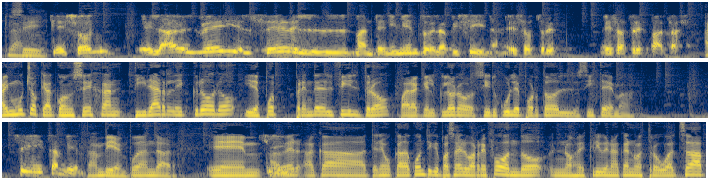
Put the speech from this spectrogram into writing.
Claro. Sí. Que son el A, el B y el C del mantenimiento de la piscina. Esos tres, esas tres patas. Hay muchos que aconsejan tirarle cloro y después prender el filtro para que el cloro circule por todo el sistema. Sí, también. También puede andar. Eh, Sí. A ver, acá tenemos cada cuánto hay que pasar el barrefondo. Nos escriben acá en nuestro WhatsApp.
